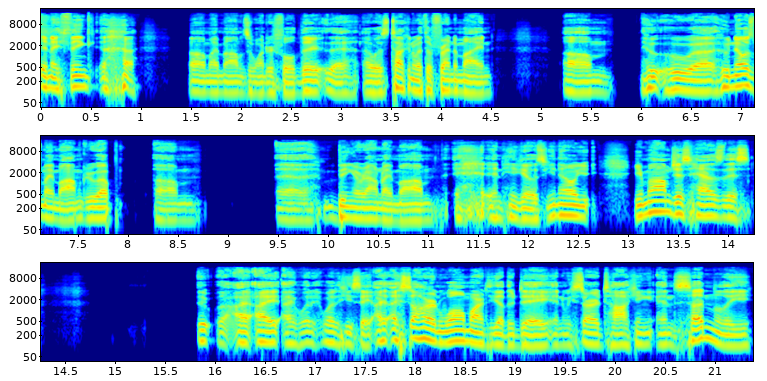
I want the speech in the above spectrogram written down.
and I think oh, my mom's wonderful. There, the, I was talking with a friend of mine, um, who who uh, who knows my mom. Grew up um, uh, being around my mom, and he goes, you know, you, your mom just has this. It- I, I, I, what, what did he say? I, I saw her in Walmart the other day, and we started talking, and suddenly,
